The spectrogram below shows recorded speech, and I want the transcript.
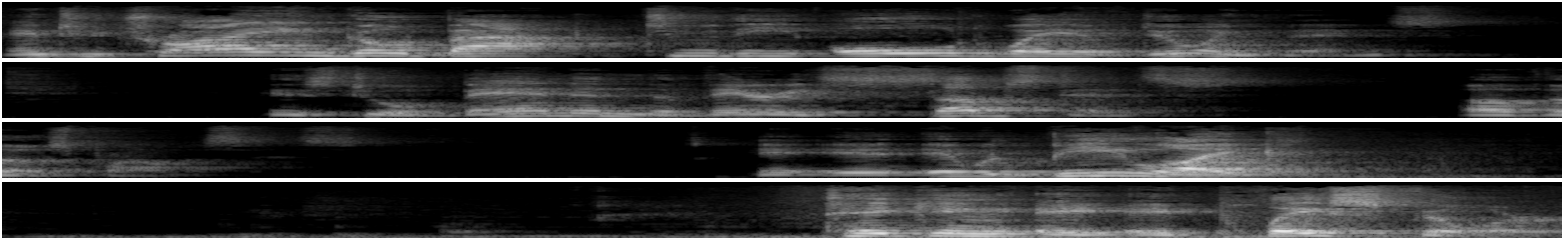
and to try and go back to the old way of doing things is to abandon the very substance of those promises. It, it, it would be like taking a, a place filler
